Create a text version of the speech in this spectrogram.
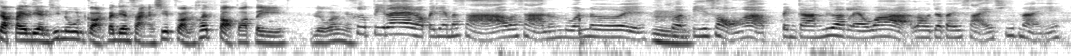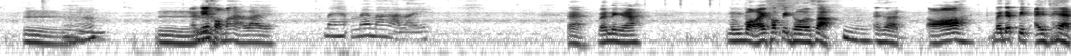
จะไปเรียนที่นู่นก่อนไปเรียนสายอาชีพก่อนแล้วค่อยต่อปอตรีหรือว่าไง คือปีแรกเราไปเรียนภาษาภาษาล้วนๆเลย อืม ส่วนปีสองอะ เป็นการเลือกแล้วว่าเราจะไปสายอาชีพไหน อืมอืมอืมอันนี้ของมหาลัย ไม่ไม่มหาลัย อะแป๊บนึงนะ มึงบอกให้เขาปิดโทรศัพท์อืม ไอ้สัตว์อ๋อ ไม่ได้ปิด iPad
